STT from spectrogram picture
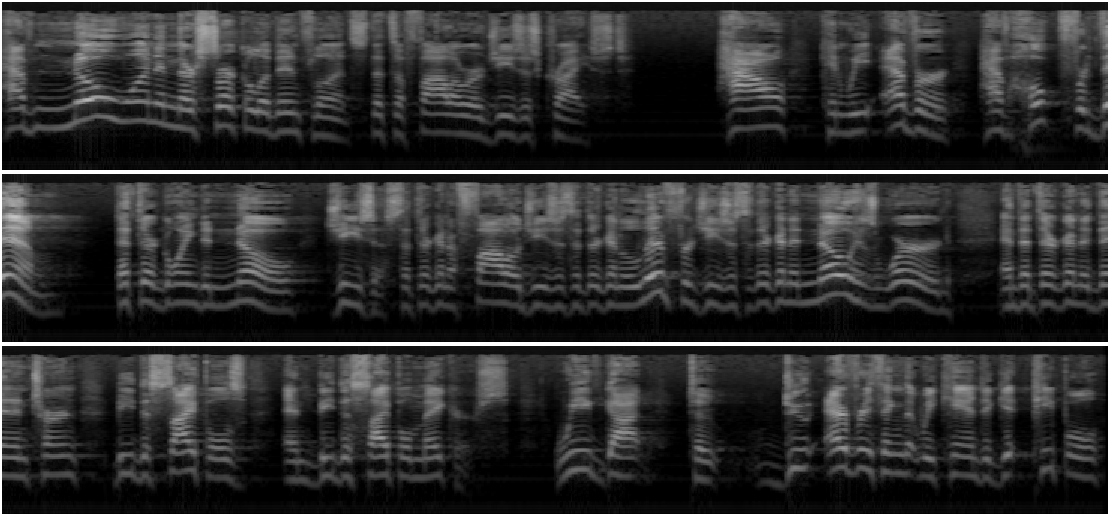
have no one in their circle of influence that's a follower of Jesus Christ, how can we ever have hope for them that they're going to know Jesus, that they're going to follow Jesus, that they're going to live for Jesus, that they're going to know His Word, and that they're going to then in turn be disciples and be disciple makers. We've got to do everything that we can to get people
